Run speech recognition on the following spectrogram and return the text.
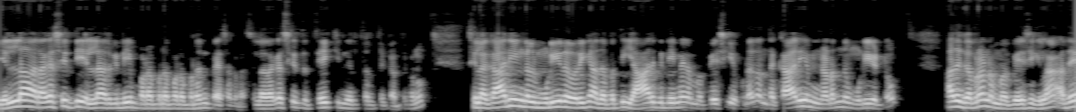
எல்லா ரகசியத்தையும் எல்லாருக்கிட்டையும் படபட படபடன்னு பேசக்கூடாது. சில ரகசியத்தை தேக்கி நிறுத்துறதுக்கு கத்துக்கணும். சில காரியங்கள் முடிகிற வரைக்கும் அதை பத்தி யாருக்கிட்டையுமே நம்ம பேசிக்க கூடாது அந்த காரியம் நடந்து முடியட்டும். அதுக்கப்புறம் நம்ம பேசிக்கலாம். அதே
